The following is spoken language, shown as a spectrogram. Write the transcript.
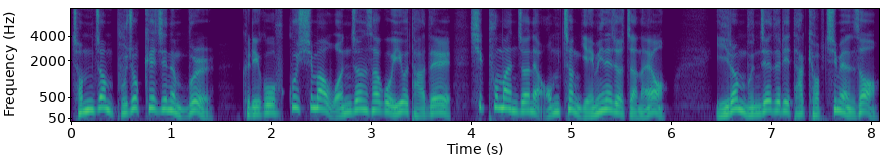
점점 부족해지는 물, 그리고 후쿠시마 원전 사고 이후 다들 식품 안전에 엄청 예민해졌잖아요. 이런 문제들이 다 겹치면서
